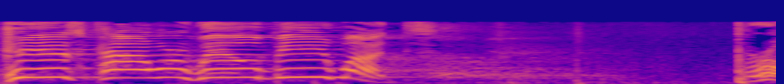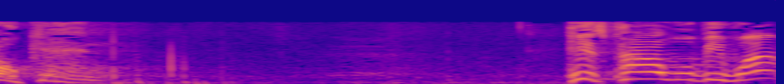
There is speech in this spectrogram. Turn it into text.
his power will be what? broken. His power will be what?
